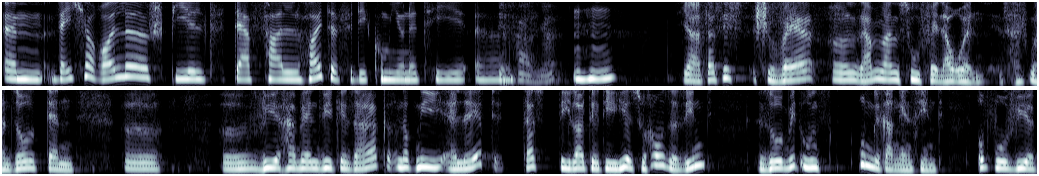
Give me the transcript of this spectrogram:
Ähm, welche Rolle spielt der Fall heute für die Community? Äh, Der Fall, ja? Ja, das ist schwer, äh, sagen wir zu verdauen, sagt man so, denn äh, äh, wir haben, wie gesagt, noch nie erlebt, dass die Leute, die hier zu Hause sind, so mit uns umgegangen sind, obwohl wir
